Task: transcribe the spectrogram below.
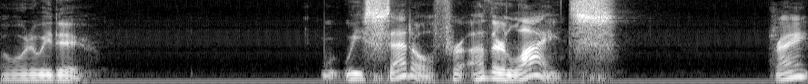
But what do we do? We settle for other lights, right?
